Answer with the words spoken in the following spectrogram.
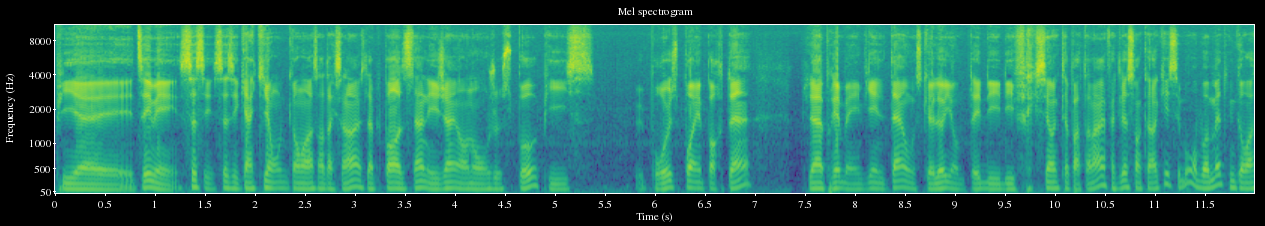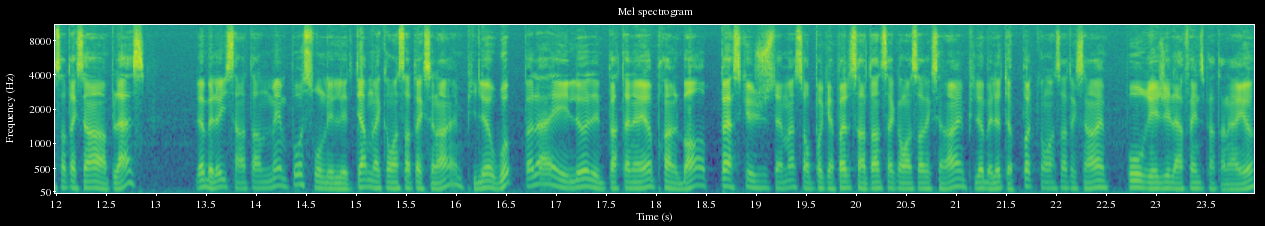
Puis, euh, tu sais, mais ça, c'est ça, c'est quand ils ont une convention d'actionnaire. La plupart du temps, les gens en ont juste pas. Puis, pour eux, c'est pas important. Puis là, après, ben, vient le temps où ce que là, ils ont peut-être des, des frictions avec le partenaire. Fait que là, ils sont comme, OK, c'est bon, on va mettre une convention d'actionnaire en place. Là, ben là, ils s'entendent même pas sur les, les termes de la convention d'actionnaire. Puis là, whoop, là, et là, le partenariat prend le bord parce que justement, ils sont pas capables de s'entendre sur la convention d'actionnaire. Puis là, ben là, t'as pas de convention d'actionnaire pour régir la fin du partenariat.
